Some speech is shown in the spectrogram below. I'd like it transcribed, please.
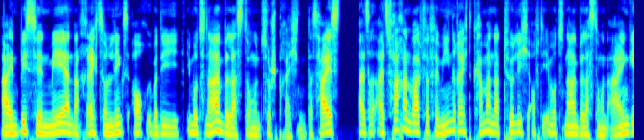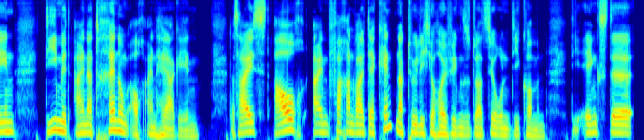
ein bisschen mehr nach rechts und links auch über die emotionalen Belastungen zu sprechen. Das heißt, als, als Fachanwalt für Familienrecht kann man natürlich auf die emotionalen Belastungen eingehen, die mit einer Trennung auch einhergehen. Das heißt, auch ein Fachanwalt, der kennt natürlich die häufigen Situationen, die kommen. Die Ängste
